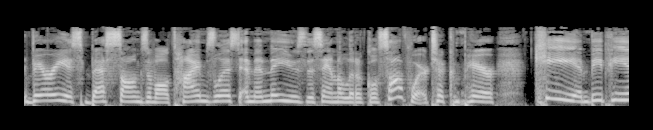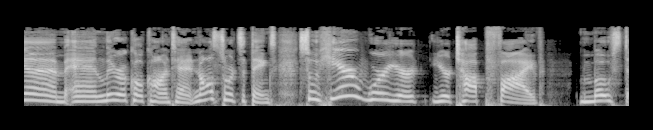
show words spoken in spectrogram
various best songs of all times lists, and then they use this analytical software to compare key and BPM and lyrical content and all sorts of things. So, here were your your top five most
